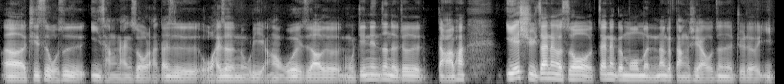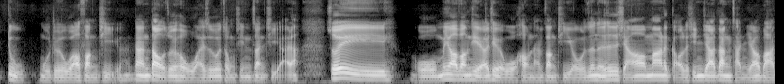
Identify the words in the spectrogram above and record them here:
呃，其实我是异常难受啦，但是我还是很努力啊。我也知道，就我今天真的就是哪怕，也许在那个时候，在那个 moment 那个当下，我真的觉得一度，我觉得我要放弃了。但到了最后，我还是会重新站起来啦。所以。我没有要放弃，而且我好难放弃哦！我真的是想要妈的搞得倾家荡产，也要把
